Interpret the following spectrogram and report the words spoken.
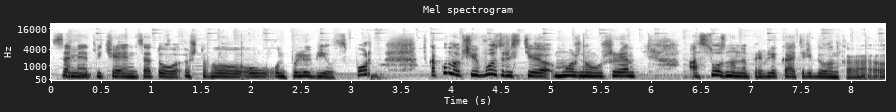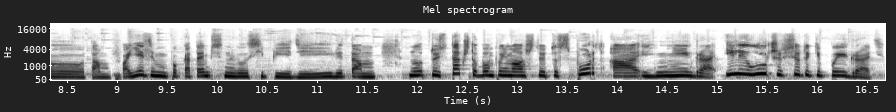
сами mm-hmm. отвечаем за то, чтобы он полюбил спорт, в каком вообще возрасте можно уже осознанно привлекать ребенка? Э, там, поедем покатаемся на велосипеде, или там, ну, то есть так, чтобы он понимал, что это спорт, а не игра. Или лучше все-таки поиграть?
